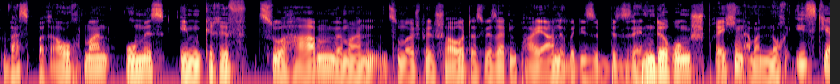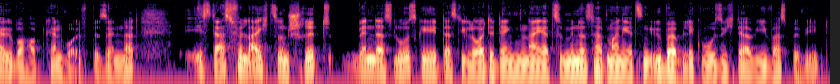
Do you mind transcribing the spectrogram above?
Was braucht man, um es im Griff zu haben, wenn man zum Beispiel schaut, dass wir seit ein paar Jahren über diese Besenderung sprechen, aber noch ist ja überhaupt kein Wolf besendert. Ist das vielleicht so ein Schritt, wenn das losgeht, dass die Leute denken, naja, zumindest hat man jetzt einen Überblick, wo sich da wie was bewegt?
